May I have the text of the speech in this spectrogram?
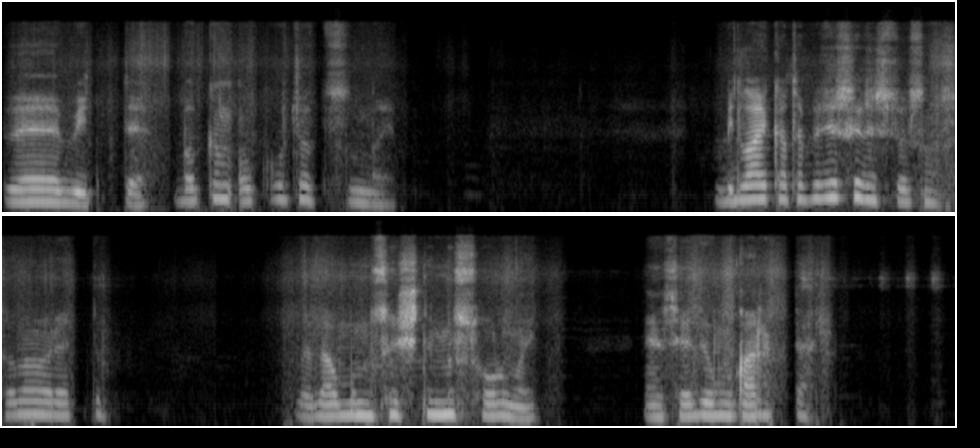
Ve bitti. Bakın okul çatısındayım. Bir like atabilirsin istiyorsan sana öğrettim. Neden bunu seçtiğimi sormayın. En sevdiğim karakter.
